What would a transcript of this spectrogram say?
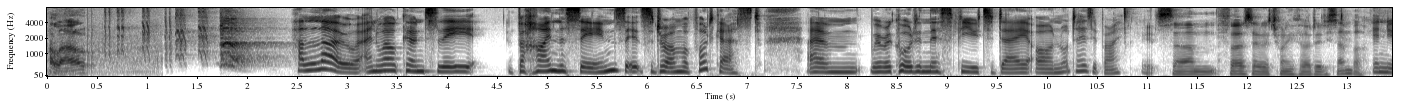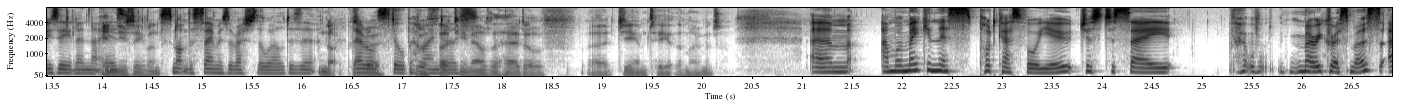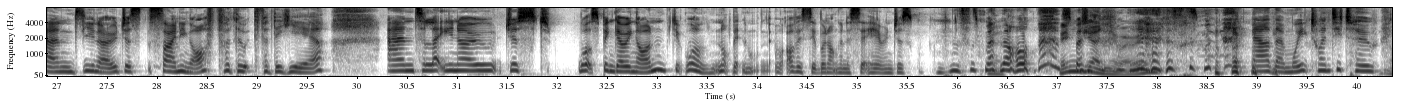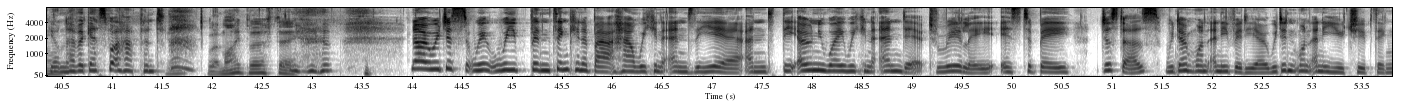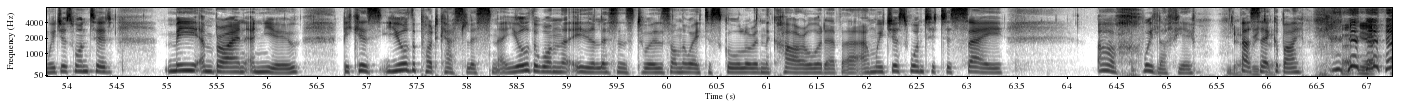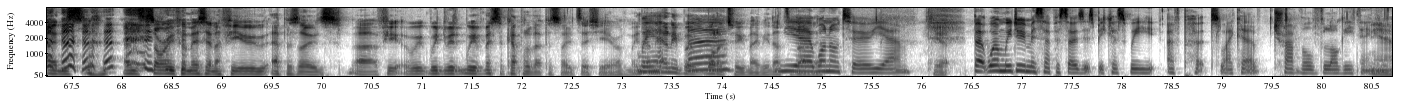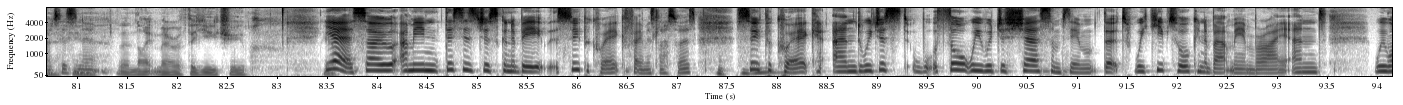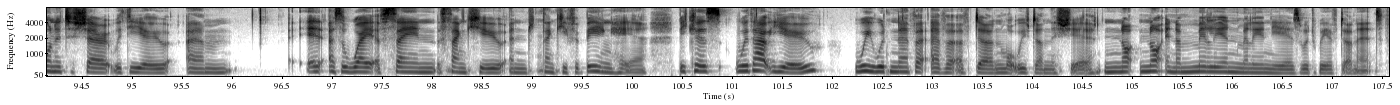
Hello. Hello, and welcome to the behind the scenes It's a Drama podcast. Um, we're recording this for you today on what day is it, Bri? It's um, Thursday, the 23rd of December. In New Zealand, that is. In New Zealand. It's not the same as the rest of the world, is it? No, they're we're, all still behind We're 13 us. hours ahead of uh, GMT at the moment. Um, and we're making this podcast for you just to say Merry Christmas and you know just signing off for the for the year, and to let you know just what's been going on. Well, not been, obviously we're not going to sit here and just spend the whole In spend- January. Yes. now then, week twenty two. You'll oh. never guess what happened. Well, my birthday. No, we just we we've been thinking about how we can end the year, and the only way we can end it really is to be just us. We don't want any video. We didn't want any YouTube thing. We just wanted me and Brian and you, because you're the podcast listener. You're the one that either listens to us on the way to school or in the car or whatever, and we just wanted to say, "Oh, we love you." Yeah, That's it. do. Goodbye. Uh, yeah, and, and sorry for missing a few episodes. Uh, a few we, we, we've missed a couple of episodes this year, haven't we? We only, but one uh, or two, maybe. That's yeah, one or two. Yeah. Yeah. But when we do miss episodes, it's because we have put like a travel vloggy thing Yeah, out, isn't yeah. it? The nightmare of the YouTube. Yeah. so I mean, this is just going to be super quick, famous last words, super quick. And we just w- thought we would just share something that we keep talking about, me and Bri, and we wanted to share it with you um, as a way of saying thank you and thank you for being here. Because without you, we would never ever have done what we've done this year. Not not in a million million years would we have done it.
